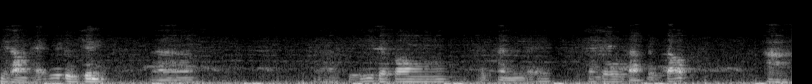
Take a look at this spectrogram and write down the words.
với đoàn thể với tu sinh là à, chỉ cho con thực hành để con tu tập được tốt à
